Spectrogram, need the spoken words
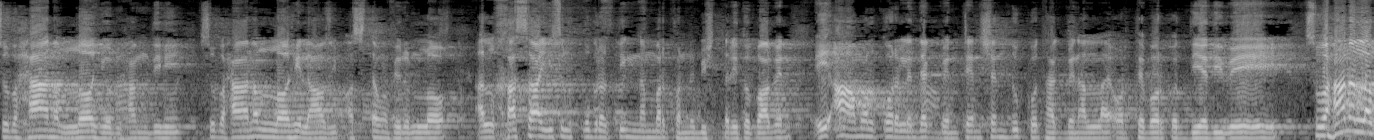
সুবহান আল খাসা ইসুল তিন নাম্বার বিস্তারিত পাবেন। এই আমল করলে দেখবেন টেনশন, দুঃখ থাকবেন, আল্লাহ অর্থে দিয়ে দিবে। আল্লাহ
